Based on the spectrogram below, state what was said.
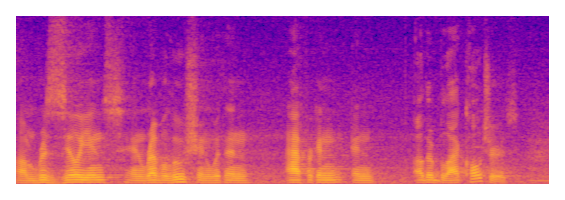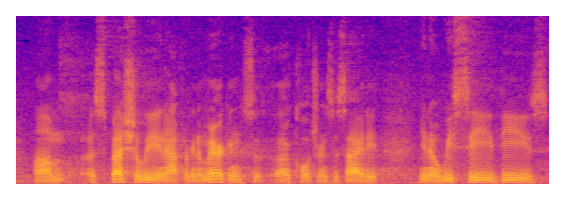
um, resilience, and revolution within African and other black cultures. Um, especially in African American uh, culture and society, you know, we see these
